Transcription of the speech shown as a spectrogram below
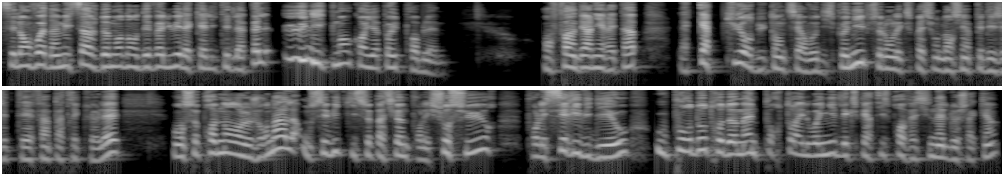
c'est l'envoi d'un message demandant d'évaluer la qualité de l'appel uniquement quand il n'y a pas eu de problème. Enfin, dernière étape, la capture du temps de cerveau disponible, selon l'expression de l'ancien PDG de TF1 Patrick Lelay. En se promenant dans le journal, on sait vite qu'il se passionne pour les chaussures, pour les séries vidéo ou pour d'autres domaines pourtant éloignés de l'expertise professionnelle de chacun,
